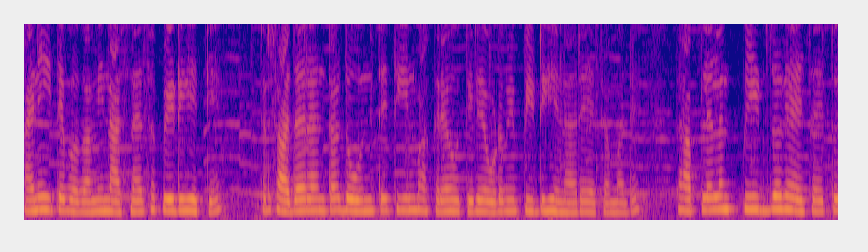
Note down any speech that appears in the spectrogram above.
आणि इथे बघा मी नाचण्याचं पीठ घेते. तर साधारणतः दोन ते तीन भाकऱ्या होतील एवढं मी पीठ घेणार आहे याच्यामध्ये. तर आपल्याला पीठ जो घ्यायचा आहे तो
